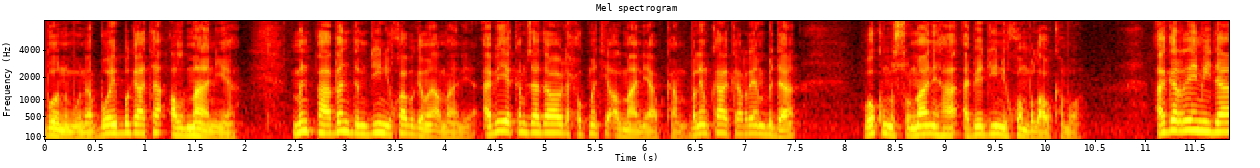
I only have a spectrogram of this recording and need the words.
بۆ نمونە بۆی بگاتە ئەلمانیا من پابندم دینی خوا بگەمە ئەلمانیا ئەبێ یەکەم زاداوا لە حکوومەتتی ئەلمانیا بکەم بەڵێم کاکە ڕێم بدە وەکو مسلمانی ها ئەبێ دینی خۆم بڵاوکەمەوە ئەگەر ڕێمیدا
